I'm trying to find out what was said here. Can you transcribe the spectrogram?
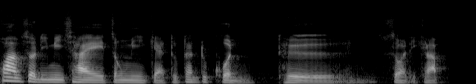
ความสวัสดีมีชัยจงมีแก่ทุกท่านทุกคนเทินสวัสดีครับ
